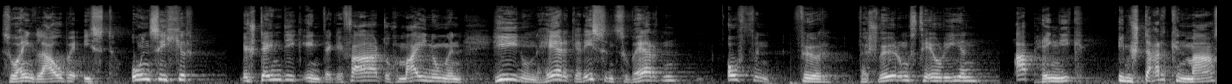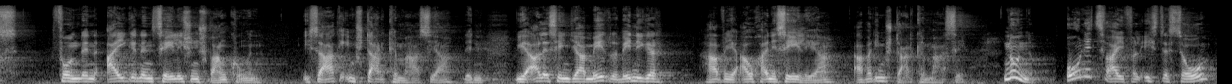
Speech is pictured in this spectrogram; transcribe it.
so ein Glaube ist unsicher, beständig in der Gefahr, durch Meinungen hin und her gerissen zu werden, offen für Verschwörungstheorien, abhängig im starken Maß von den eigenen seelischen Schwankungen. Ich sage im starken Maß, ja, denn wir alle sind ja mehr oder weniger, haben ja auch eine Seele, ja, aber im starken Maße. Nun, ohne Zweifel ist es so,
